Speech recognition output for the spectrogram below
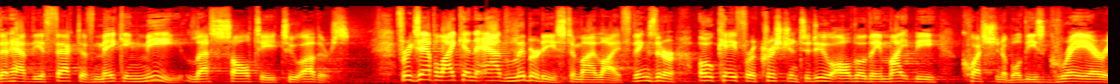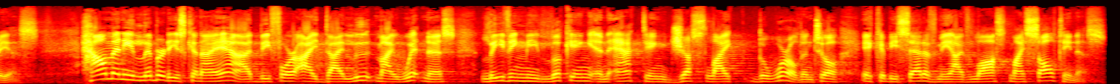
that have the effect of making me less salty to others. For example, I can add liberties to my life, things that are okay for a Christian to do, although they might be questionable, these gray areas. How many liberties can I add before I dilute my witness, leaving me looking and acting just like the world until it could be said of me, I've lost my saltiness?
